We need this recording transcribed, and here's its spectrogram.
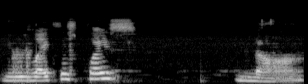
You like this place? Nah.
